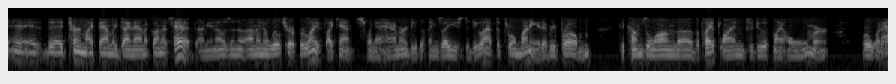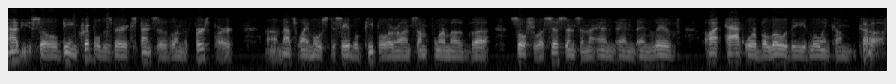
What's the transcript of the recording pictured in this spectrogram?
and it turned my family dynamic on its head. I mean, I was in a, I'm in a wheelchair for life. I can't swing a hammer, do the things I used to do. I have to throw money at every problem that comes along the, the pipeline to do with my home or or what have you. So being crippled is very expensive on the first part. Um, that's why most disabled people are on some form of uh, social assistance and and and and live at or below the low income cutoff.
